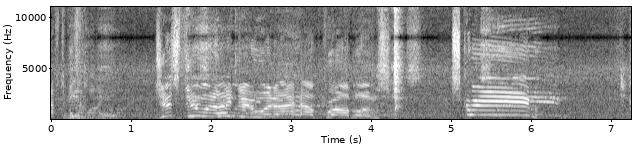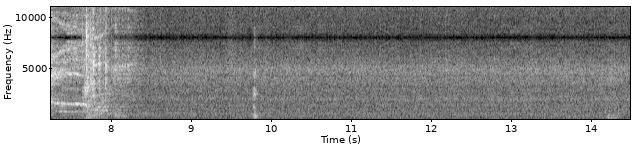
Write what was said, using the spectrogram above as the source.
We have to be quiet. Just do what I do when I have problems. Scream! Hmm.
